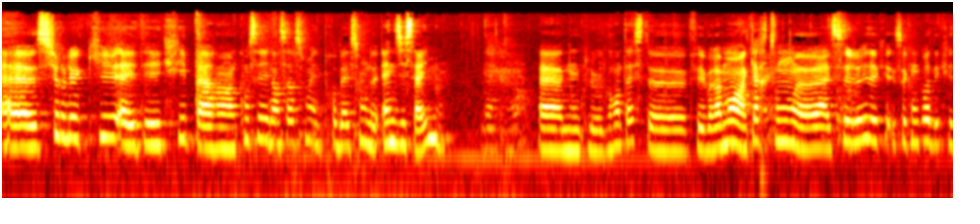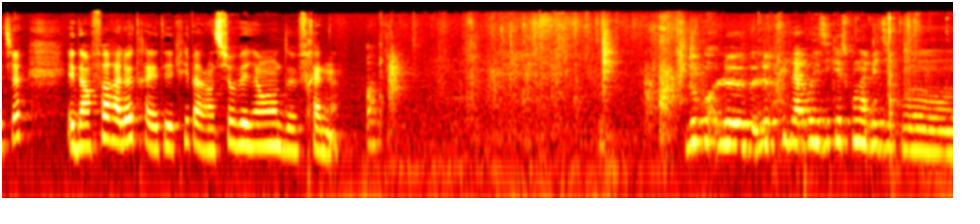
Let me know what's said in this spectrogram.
Euh, sur le cul a été écrit par un conseiller d'insertion et de probation de Enzisheim. Euh, donc le Grand Est euh, fait vraiment un carton euh, à ce, ce concours d'écriture. Et d'un fort à l'autre a été écrit par un surveillant de Fresnes. Donc le, le prix de la poésie, qu'est-ce qu'on avait dit qu'on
